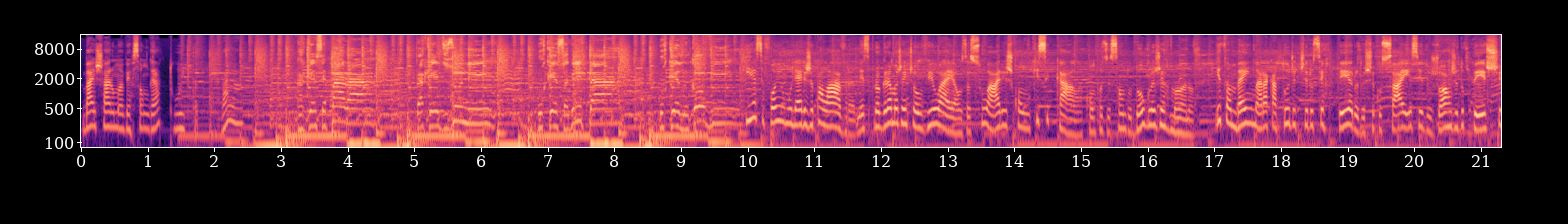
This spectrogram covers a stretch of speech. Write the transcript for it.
baixar uma versão gratuita. Vai lá! Pra separar? Pra desunir? Por que só gritar? Porque nunca ouvi e esse foi o Mulheres de Palavra. Nesse programa a gente ouviu a Elza Soares com O Que Se Cala, composição do Douglas Germano, e também Maracatu de Tiro Certeiro, do Chico Science e do Jorge do Peixe,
